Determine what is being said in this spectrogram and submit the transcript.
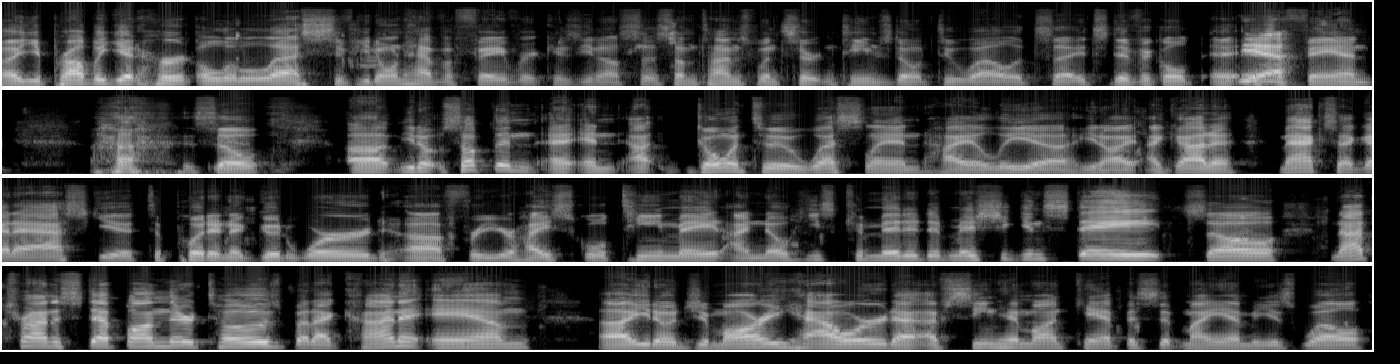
uh, you probably get hurt a little less if you don't have a favorite because you know so sometimes when certain teams don't do well, it's uh, it's difficult a, yeah. as a fan. so. Uh, you know something, and uh, going to Westland Hialeah, you know, I, I, gotta Max, I gotta ask you to put in a good word uh, for your high school teammate. I know he's committed to Michigan State, so not trying to step on their toes, but I kind of am. Uh, you know, Jamari Howard, I've seen him on campus at Miami as well.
